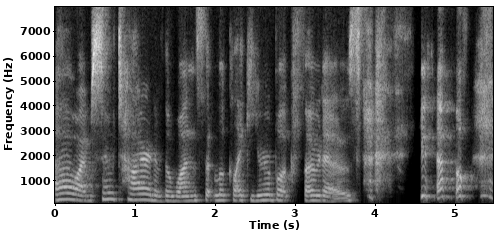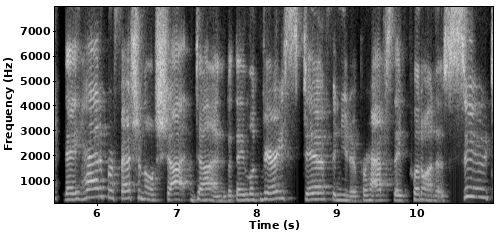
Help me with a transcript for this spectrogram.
Oh, I'm so tired of the ones that look like yearbook photos. you know, they had a professional shot done, but they look very stiff. And, you know, perhaps they've put on a suit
